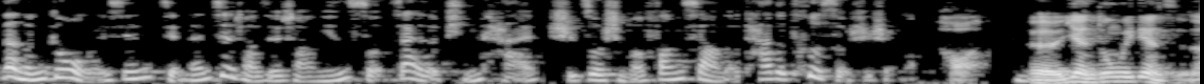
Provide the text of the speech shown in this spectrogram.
那能跟我们先简单介绍介绍您所在的平台是做什么方向的？它的特色是什么？好啊，呃，燕东微电子呢？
